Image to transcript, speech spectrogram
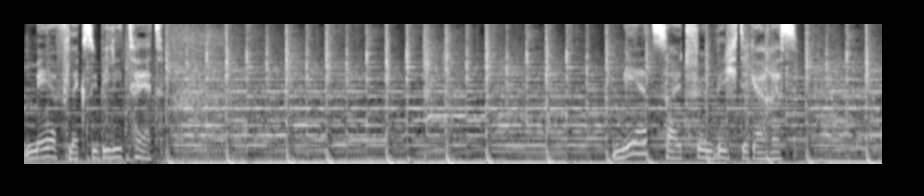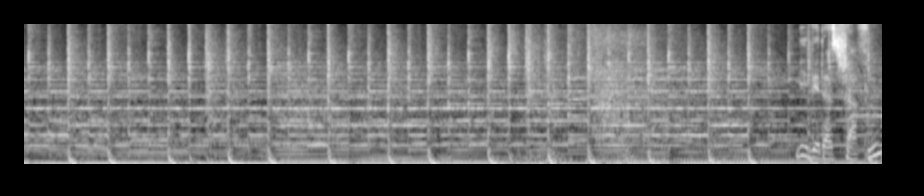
Mehr Flexibilität. Mehr Zeit für Wichtigeres. Wie wir das schaffen?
